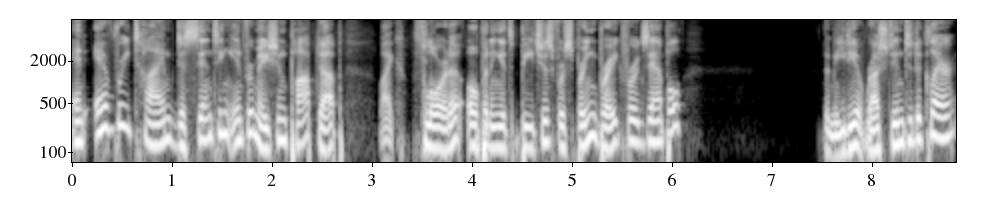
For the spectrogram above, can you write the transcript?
And every time dissenting information popped up, like Florida opening its beaches for spring break, for example, the media rushed in to declare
